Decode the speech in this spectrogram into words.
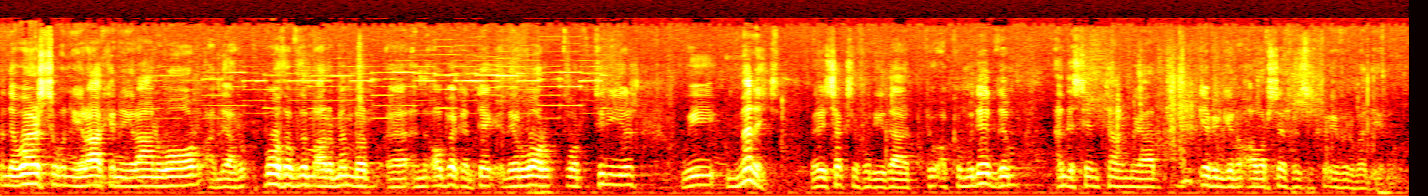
in the worst when Iraq and Iran war, and are, both of them are a member uh, in OPEC and take their war for 10 years, we managed very successfully that to accommodate them, at the same time we are giving you know, our services to everybody. You know.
